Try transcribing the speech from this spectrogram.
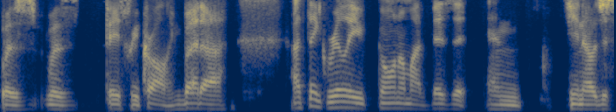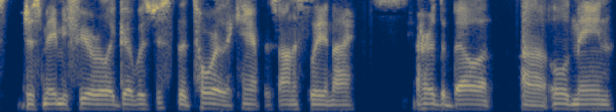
was was basically crawling. But uh, I think really going on my visit and you know just just made me feel really good was just the tour of the campus, honestly. And I I heard the bell at uh, Old Main, and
